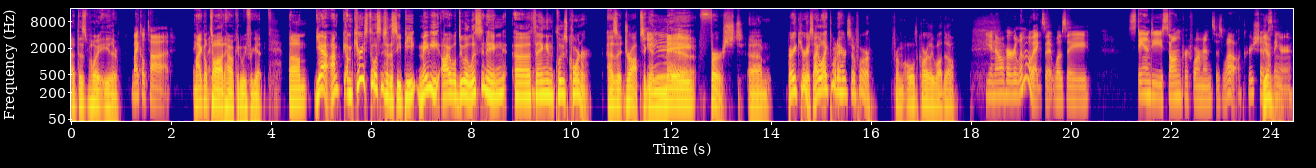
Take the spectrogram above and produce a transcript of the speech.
at this point either. Michael Todd. Michael Todd, how could we forget? Um, yeah, I'm I'm curious to listen to this EP. Maybe I will do a listening uh thing in Clues Corner as it drops again. May 1st. Um, very curious. I liked what I heard so far from old Carly Waddell. You know, her limo exit was a standy song performance as well. Cruise ship Yeah. singer.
